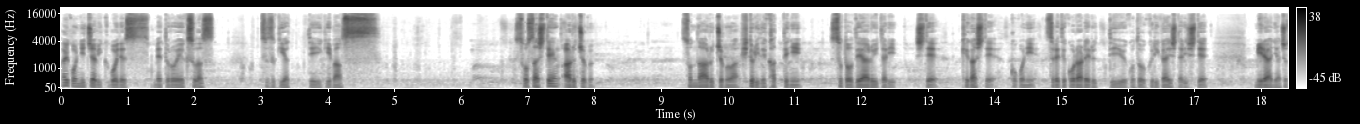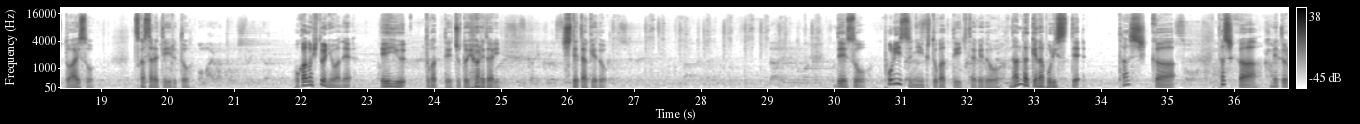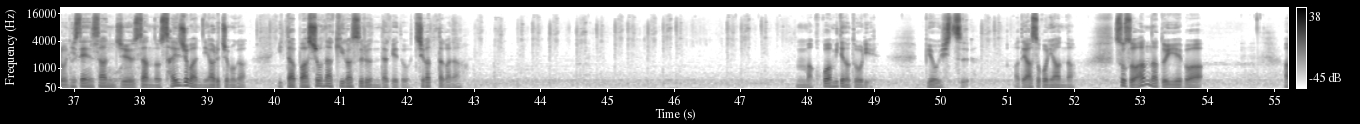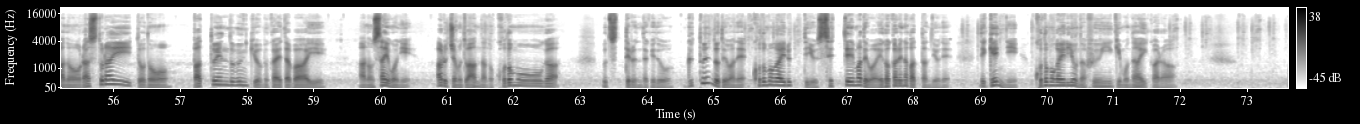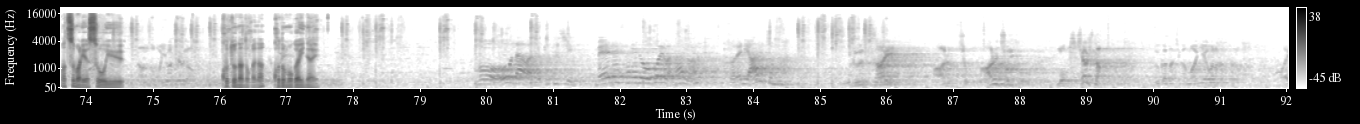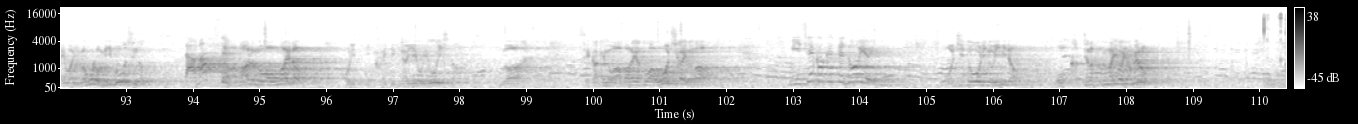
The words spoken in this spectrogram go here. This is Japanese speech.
はいこんにちは。ビッグボーイです。メトロエクソダス。続きやっていきます。操作視点アルチョムそんなアルチョムは一人で勝手に外を出歩いたりして怪我してここに連れてこられるっていうことを繰り返したりしてミラーにはちょっと愛想つかされていると。他の人にはね英雄とかってちょっと言われたりしてたけどでそうポリスに行くとかって言ってたけどなんだっけなポリスって。確か確かメトロ2033の最序盤にアルチョムがいた場所な気がするんだけど違ったかな？まあここは見ての通り。病室。あであそこにアンナ。そうそうアンナといえばあのラストライトのバッドエンド分岐を迎えた場合あの最後にアルチョムとアンナの子供が映ってるんだけどグッドエンドではね子供がいるっていう設定までは描かれなかったんだよね。で現に子供がいるような雰囲気もないから、まあ、つまりはそういうことなのかな？子供がいない。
